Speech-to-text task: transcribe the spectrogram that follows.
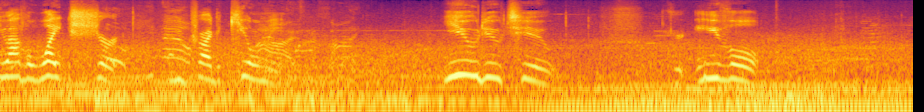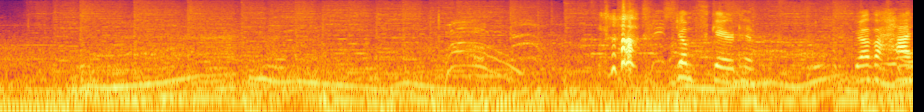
You have a white shirt. You tried to kill me. You do too. You're evil. Jump scared him. You have a hat.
